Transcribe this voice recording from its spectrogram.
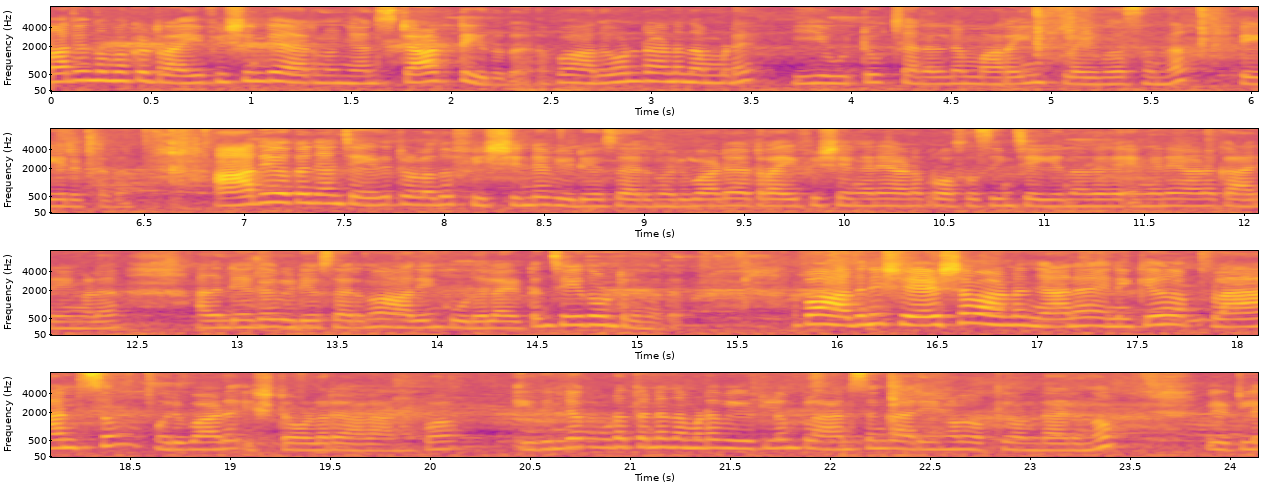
ആദ്യം നമുക്ക് ഡ്രൈ ഫിഷിന്റെ ആയിരുന്നു ഞാൻ സ്റ്റാർട്ട് ചെയ്തത്. അപ്പോൾ അതുകൊണ്ടാണ് നമ്മുടെ ഈ യൂട്യൂബ് ചാനലിന് മറൈൻ ഫ്ലേവേഴ്സ് എന്ന പേരിട്ടത്. ആദ്യമൊക്കെ ഞാൻ ചെയ്തിട്ടുള്ളത് ഫിഷിന്റെ വീഡിയോസ് ആയിരുന്നു. ഒരുപാട് ഡ്രൈ ഫിഷ് എങ്ങനെയാണ് പ്രോസസ്സിങ് ചെയ്യുന്നത് എങ്ങനെയാണ് കാര്യങ്ങൾ അതിന്റെയൊക്കെ വീഡിയോസ് ആയിരുന്നു ആദ്യം കൂടുതലായിട്ടും ചെയ്തുകൊണ്ടിരുന്നത് അപ്പോൾ അതിന് ശേഷമാണ് ഞാൻ എനിക്ക് പ്ലാന്റ്സും ഒരുപാട് ഇഷ്ടമുള്ള ഒരാളാണ്. അപ്പോൾ ഇതിന്റെ കൂടെ തന്നെ നമ്മുടെ വീട്ടിലും പ്ലാന്റ്സും കാര്യങ്ങളും ഒക്കെ ഉണ്ടായിരുന്നു. വീട്ടിൽ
